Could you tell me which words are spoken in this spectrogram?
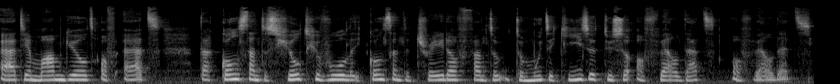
uit je momguilt of uit dat constante schuldgevoel, die constante trade-off van te, te moeten kiezen tussen ofwel dat ofwel dat.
